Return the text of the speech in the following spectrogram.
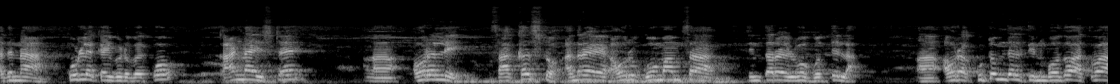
ಅದನ್ನು ಕೂಡಲೇ ಕೈ ಬಿಡಬೇಕು. ಕಾರಣ ಇಷ್ಟೇ ಅವರಲ್ಲಿ ಸಾಕಷ್ಟು, ಅಂದರೆ ಅವರು ಗೋಮಾಂಸ ತಿಂತಾರೋ ಇಲ್ವೋ ಗೊತ್ತಿಲ್ಲ. ಅವರ ಕುಟುಂಬದಲ್ಲಿ ತಿನ್ಬೋದು ಅಥವಾ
